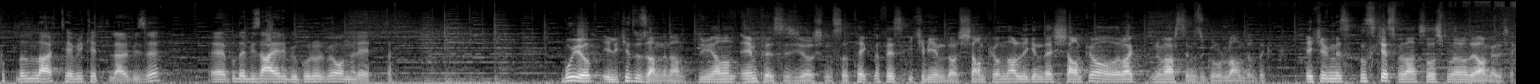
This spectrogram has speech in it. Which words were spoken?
kutladılar, tebrik ettiler bizi. E, bu da bize ayrı bir gurur ve onur etti. Bu yıl ilki düzenlenen dünyanın en prestijli yarışması Teknofest 2024 Şampiyonlar Ligi'nde şampiyon olarak üniversitemizi gururlandırdık. Ekibimiz hız kesmeden çalışmalarına devam edecek.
